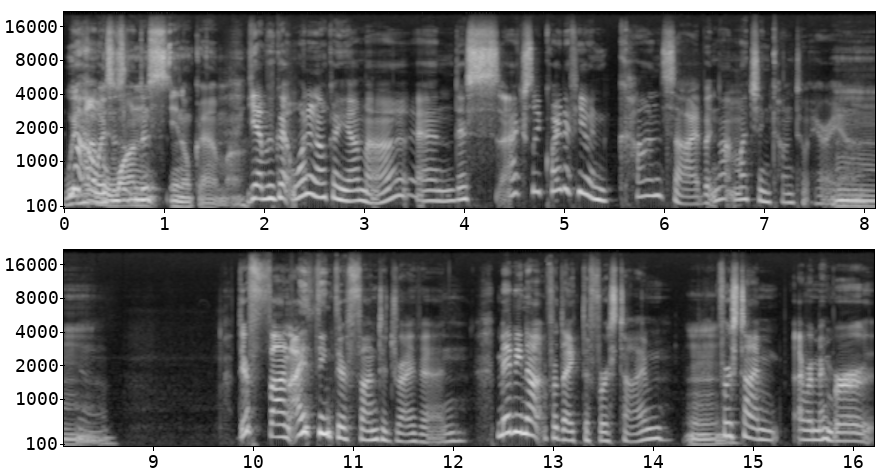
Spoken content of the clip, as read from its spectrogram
we No, have it's just- one this- in Okayama. Yeah, we've got one in Okayama, and there's actually quite a few in Kansai, but not much in Kanto area. Yeah. They're fun. I think they're fun to drive in. Maybe not for like the first time. Mm. First time, I remember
